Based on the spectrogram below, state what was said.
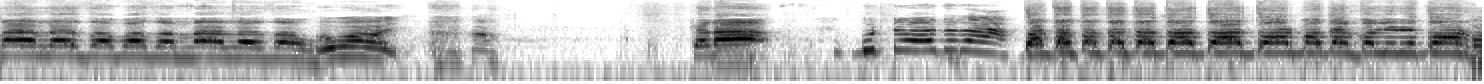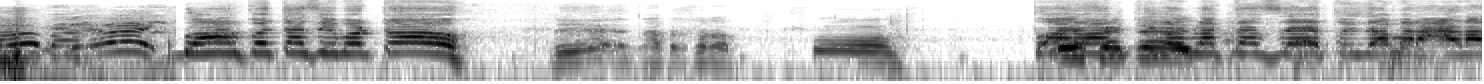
লা লা যাও বাজার লা লা যাও। ও ভাই। কেডা? বুটো দাদা। দর দর দর দর দর দর দর মাদার কলি রে দর দর কইতাছি বটু দে নাটক সরাব ও। তোর এই আর কিরম লাগতাছে? তুই যে আমার আড়া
